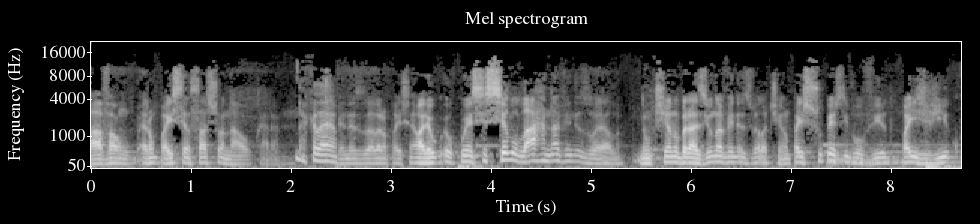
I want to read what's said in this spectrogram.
tava um- era um país sensacional, cara. Naquela época. Venezuela era um país. Olha, eu, eu conheci celular na Venezuela. Não tinha no Brasil, na Venezuela tinha. Era um país super desenvolvido, um país rico,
